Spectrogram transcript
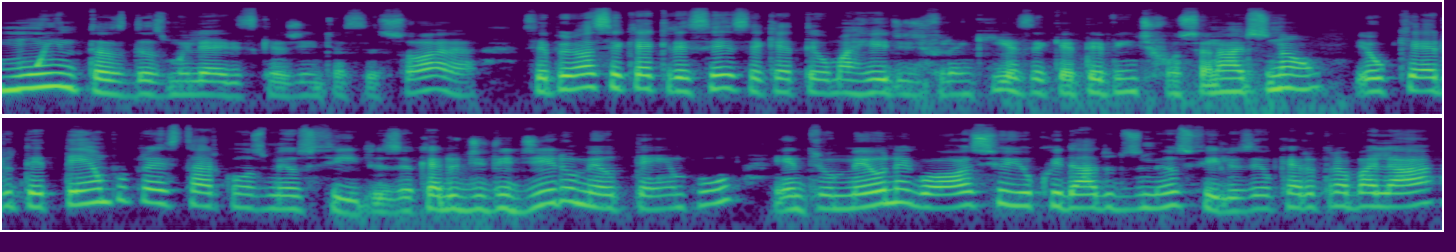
Muitas das mulheres que a gente assessora, você pergunta, você quer crescer, você quer ter uma rede de franquia, você quer ter 20 funcionários? Não. Eu quero ter tempo para estar com os meus filhos. Eu quero dividir o meu tempo entre o meu negócio e o cuidado dos meus filhos. Eu quero trabalhar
